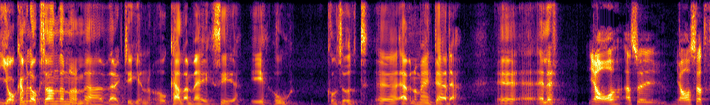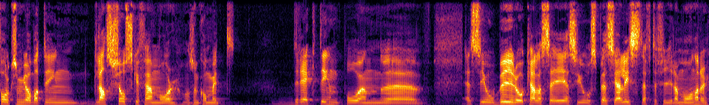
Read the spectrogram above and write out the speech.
jag kan väl också använda de här verktygen och kalla mig CEO-konsult, eh, även om jag inte är det. Eh, eller? Ja, alltså jag har sett folk som jobbat i en glasskiosk i fem år och som kommit direkt in på en eh, SEO-byrå och kallar sig SEO-specialist efter fyra månader.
